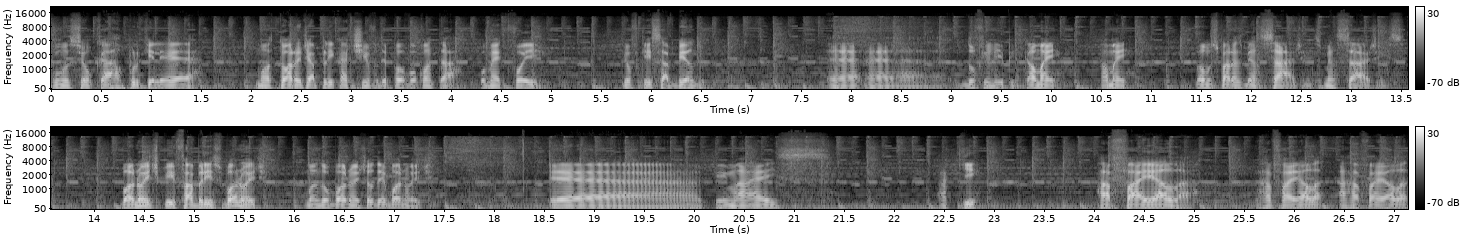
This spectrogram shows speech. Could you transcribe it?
com o seu carro, porque ele é motora de aplicativo. Depois eu vou contar como é que foi que eu fiquei sabendo é, é, do Felipe. Calma aí, calma aí. Vamos para as mensagens, mensagens. Boa noite, Pi. Fabrício, boa noite. Mandou boa noite, eu dei boa noite. É... Quem mais? Aqui. Rafaela. Rafaela, a Rafaela.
